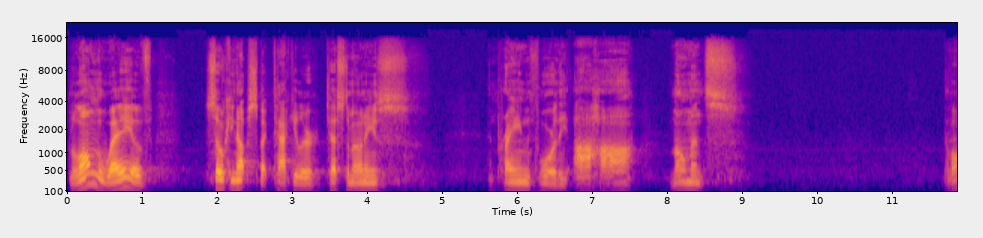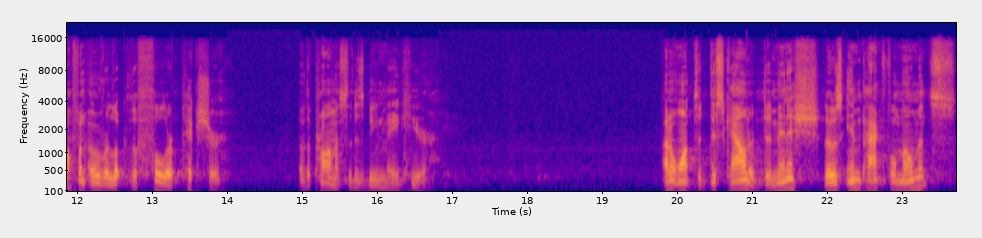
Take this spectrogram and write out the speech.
But along the way of soaking up spectacular testimonies and praying for the aha moments, I've often overlooked the fuller picture of the promise that is being made here. I don't want to discount or diminish those impactful moments.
